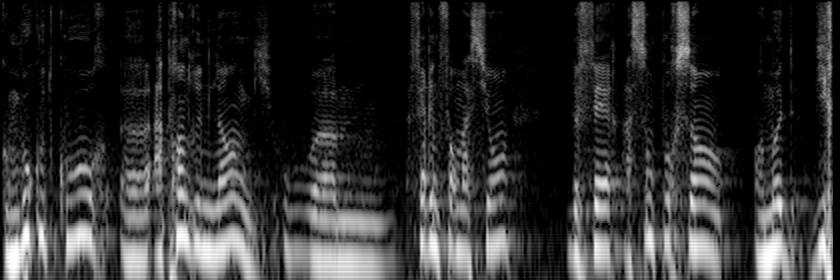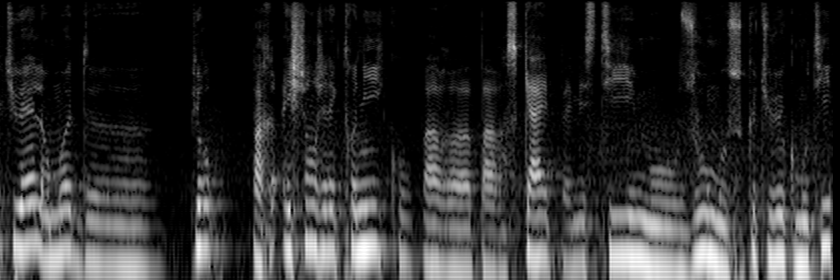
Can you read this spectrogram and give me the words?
comme beaucoup de cours, euh, apprendre une langue ou euh, faire une formation, le faire à 100% en mode virtuel, en mode pur, par échange électronique ou par, par Skype, MS Team ou Zoom ou ce que tu veux comme outil,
